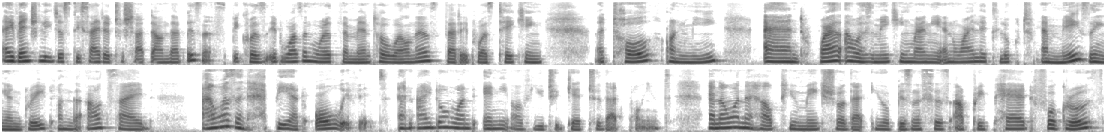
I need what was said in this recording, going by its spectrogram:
I eventually just decided to shut down that business because it wasn't worth the mental wellness that it was taking a toll on me and while I was making money and while it looked amazing and great on the outside, I wasn't happy at all with it. And I don't want any of you to get to that point. And I want to help you make sure that your businesses are prepared for growth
